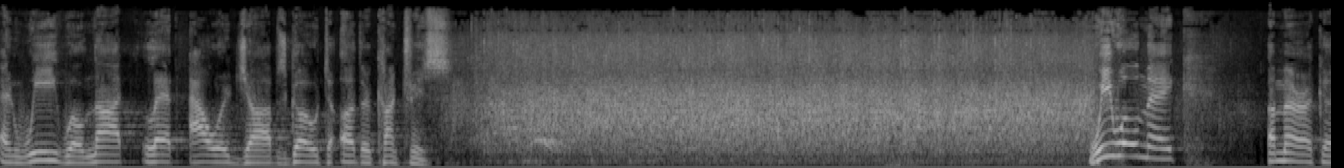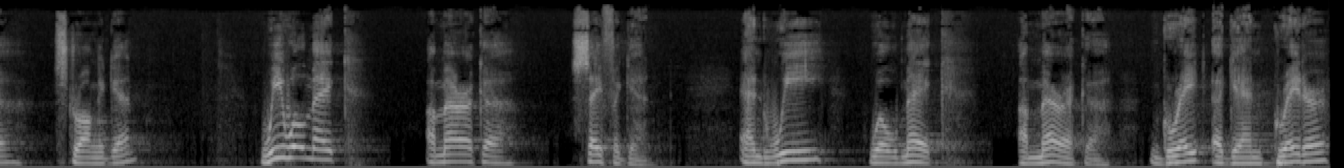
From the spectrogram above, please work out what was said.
and we will not let our jobs go to other countries. We will make America strong again. We will make America safe again. And we will make America great again, greater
